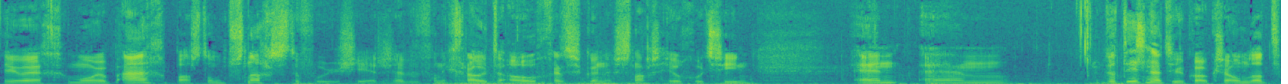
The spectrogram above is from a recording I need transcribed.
heel erg mooi op aangepast om s'nachts te fourageren. Ze hebben van die grote ogen, ze kunnen s'nachts heel goed zien. En um, dat is natuurlijk ook zo, omdat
